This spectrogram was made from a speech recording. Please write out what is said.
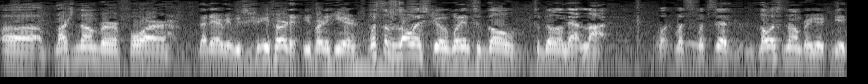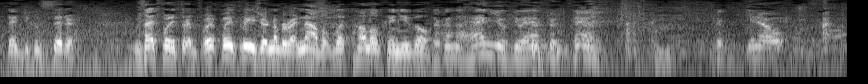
uh, large number for that area. You've you've heard it. You've heard it here. What's the lowest you're willing to go to build on that lot? What, what's what's the lowest number you, you, that you consider? Besides 43, 43 is your number right now, but what? How low can you go? They're gonna hang you if you answer ten. You know, I,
